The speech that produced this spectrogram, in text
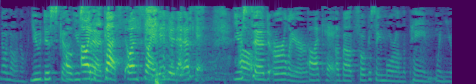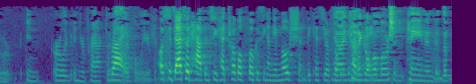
No, no, no. You discussed. Oh, you oh said, I disgust. Oh, I'm sorry. I didn't hear that. Okay. You oh. said earlier oh, okay. about focusing more on the pain when you were in early in your practice, right. I believe. Oh, so that's what happened. So you had trouble focusing on the emotion because you're yeah, focusing I'd kind of go emotion, pain, and the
